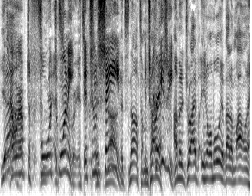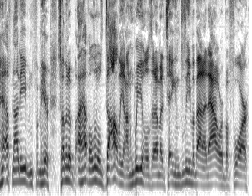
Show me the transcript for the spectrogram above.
Yeah, Now we're up to It's- four twenty. cra- It's, It's, insane. It's nuts. I'm it's crazy. I'm going to drive. You know, I'm only about a mile and a half, not even from here. So I'm going to. I have a little dolly on wheels that I'm going to take and leave about an hour before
